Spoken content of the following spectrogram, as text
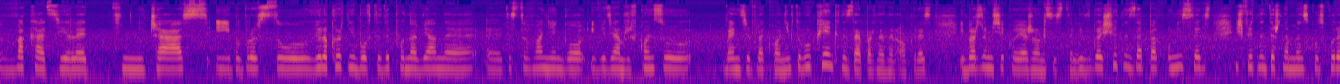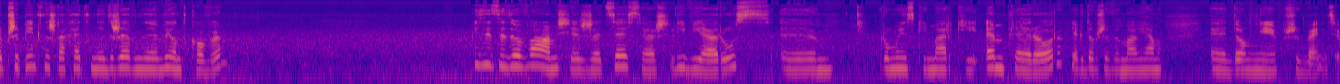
w wakacje, letni czas i po prostu wielokrotnie było wtedy ponawiane y, testowanie go i wiedziałam, że w końcu będzie flakonik. To był piękny zapach na ten okres i bardzo mi się kojarzący z tym. I w ogóle świetny zapach unisex i świetny też na męską skórę, przepiękny, szlachetny, drzewny, wyjątkowy. I zdecydowałam się, że cesarz Liviarus ym, rumuńskiej marki Emperor, jak dobrze wymawiam, y, do mnie przybędzie.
